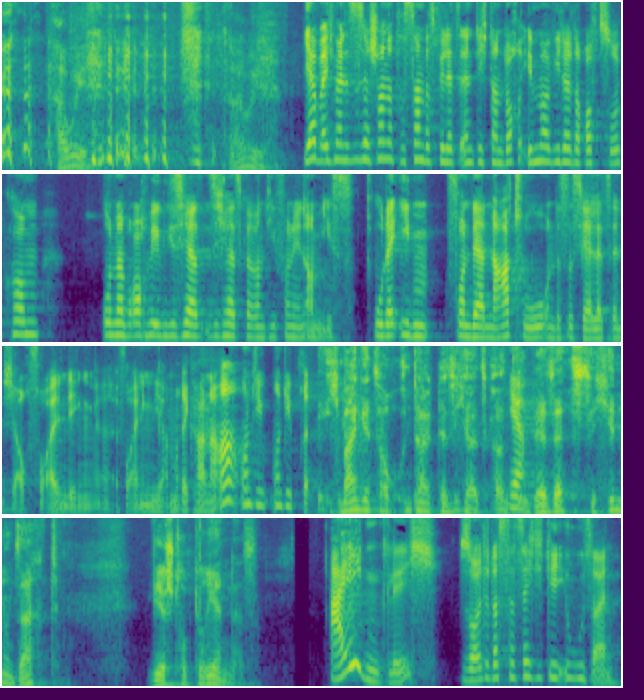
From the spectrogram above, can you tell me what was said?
Howie. Howie. Ja, aber ich meine, es ist ja schon interessant, dass wir letztendlich dann doch immer wieder darauf zurückkommen und dann brauchen wir eben die Sicher Sicherheitsgarantie von den Amis. Oder eben von der NATO und das ist ja letztendlich auch vor allen Dingen, äh, vor allen Dingen die Amerikaner ah, und die und die Briten. Ich meine jetzt auch unterhalb der Sicherheitsgarantie. Ja. Wer setzt sich hin und sagt, wir strukturieren das? Eigentlich sollte das tatsächlich die EU sein.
